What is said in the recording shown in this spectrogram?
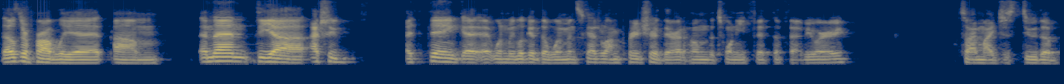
those are probably it. Um, and then the uh actually, I think uh, when we look at the women's schedule, I'm pretty sure they're at home the 25th of February. So I might just do the.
